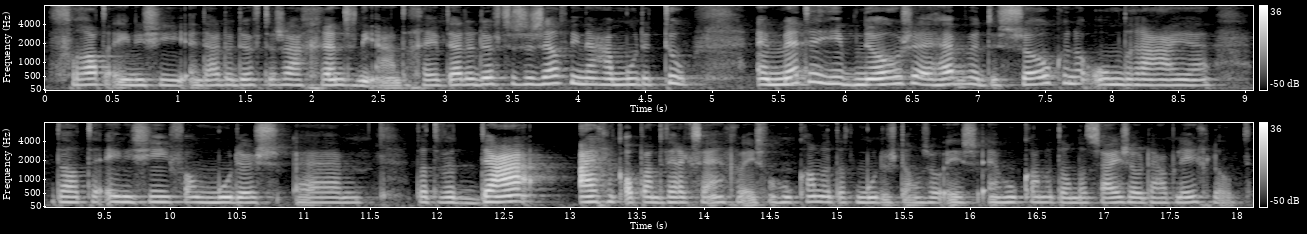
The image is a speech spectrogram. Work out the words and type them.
vrat energie. En daardoor durfde ze haar grenzen niet aan te geven. Daardoor durfde ze zelf niet naar haar moeder toe. En met de hypnose hebben we dus zo kunnen omdraaien dat de energie van moeders, ehm, dat we daar eigenlijk op aan het werk zijn geweest. Van hoe kan het dat moeders dan zo is en hoe kan het dan dat zij zo daarop leeg loopt.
